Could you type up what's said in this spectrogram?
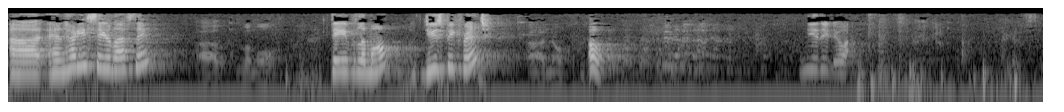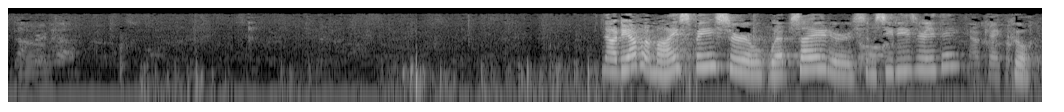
Uh, and how do you say your last name? Uh, Lamont? Dave Lamont. Do you speak French? Uh, no. Oh. Neither do I. Now, do you have a MySpace or a website or some CDs or anything? Okay, cool.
